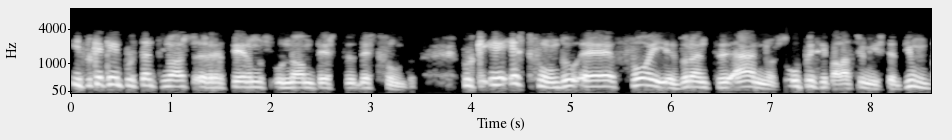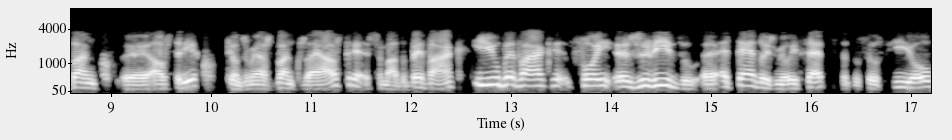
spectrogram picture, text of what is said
E porquê é que é importante nós retermos o nome deste, deste fundo? Porque este fundo eh, foi, durante anos, o principal acionista de um banco eh, austríaco, que é um dos maiores bancos da Áustria, chamado BEVAG, e o BEVAG foi eh, gerido eh, até 2007, portanto o seu CEO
